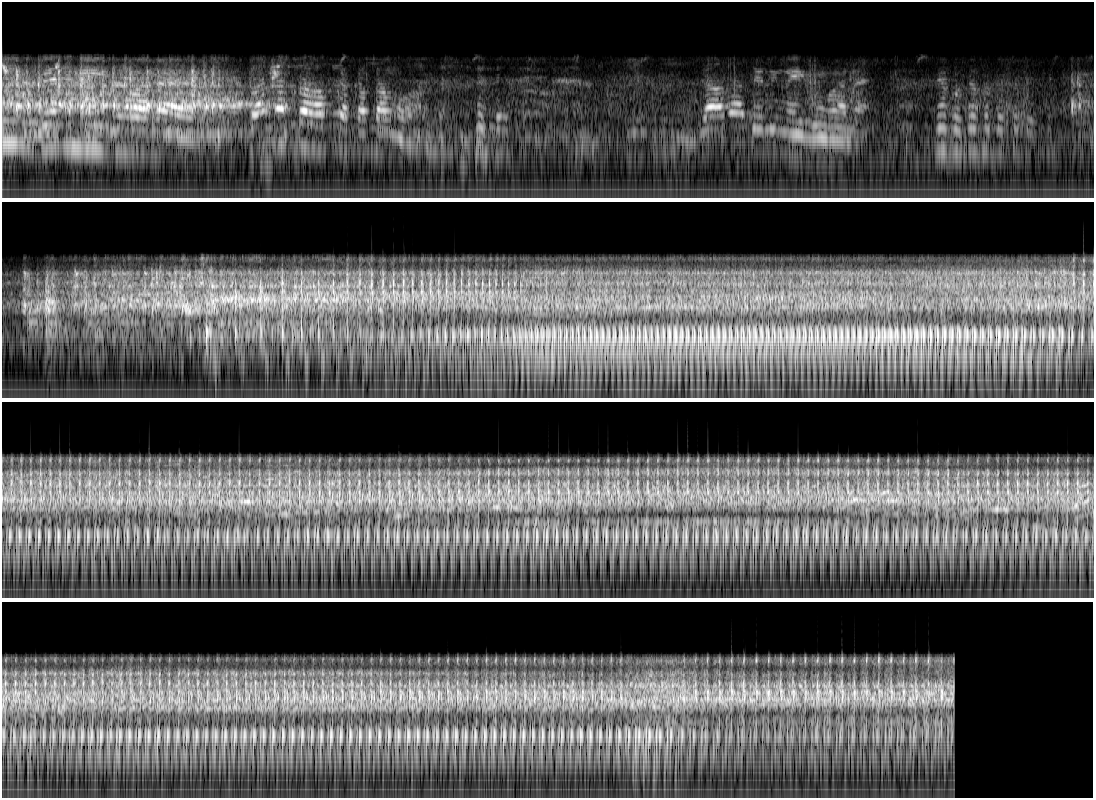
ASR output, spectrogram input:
दिन नहीं घुमाना है सारा तो आपका खत्म हुआ ज़्यादा देरी नहीं घुमाना है देखो देखो देखो देखो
